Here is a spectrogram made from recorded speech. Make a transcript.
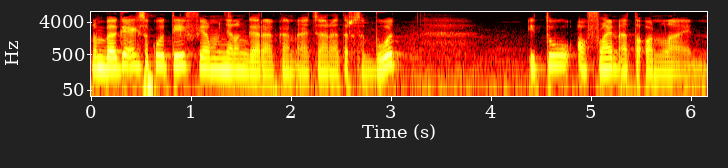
lembaga eksekutif yang menyelenggarakan acara tersebut itu offline atau online.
